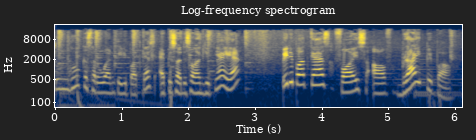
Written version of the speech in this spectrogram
Tunggu keseruan PD Podcast episode selanjutnya ya. PD Podcast, Voice of Bright People.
